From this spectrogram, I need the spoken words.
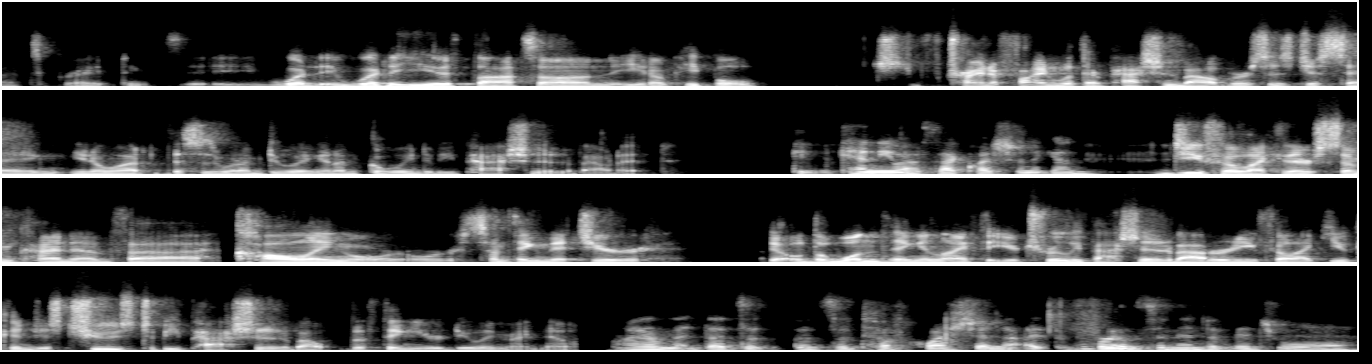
That's great. What What are your thoughts on you know people trying to find what they're passionate about versus just saying you know what this is what I'm doing and I'm going to be passionate about it. Can, can you ask that question again? Do you feel like there's some kind of uh, calling or or something that you're the the one thing in life that you're truly passionate about, or do you feel like you can just choose to be passionate about the thing you're doing right now? I don't know. That's a that's a tough question. I, I think for that's an individual.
